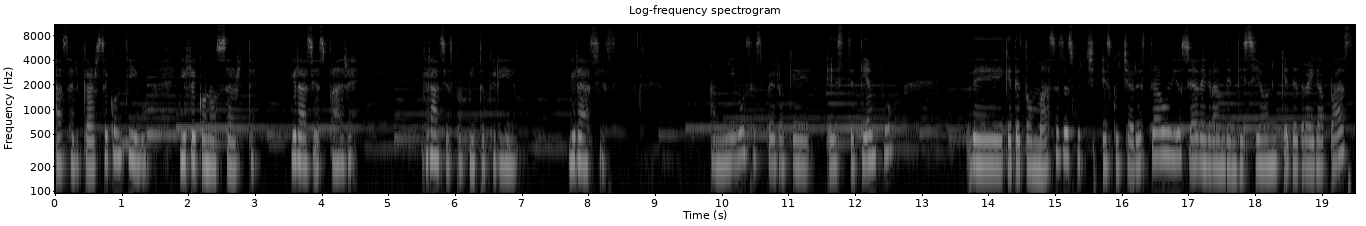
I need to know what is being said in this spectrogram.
acercarse contigo y reconocerte. Gracias, Padre. Gracias, Papito querido. Gracias. Amigos, espero que este tiempo de que te tomases de escuchar este audio sea de gran bendición y que te traiga paz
